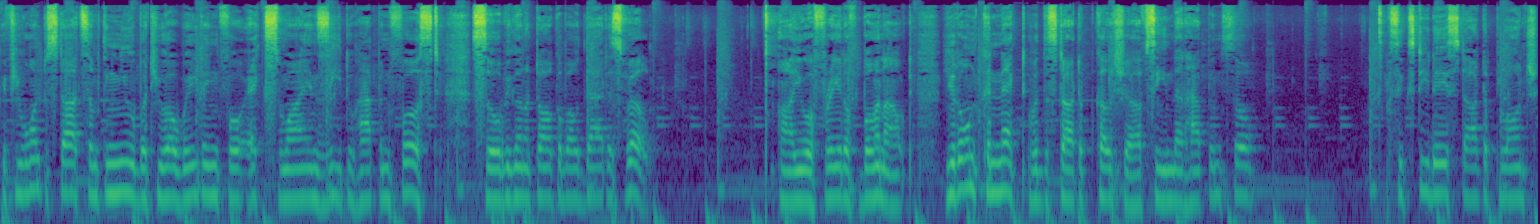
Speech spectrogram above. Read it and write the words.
if you want to start something new but you are waiting for x y and z to happen first so we're going to talk about that as well are you afraid of burnout? You don't connect with the startup culture. I've seen that happen. So, 60 day startup launch,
